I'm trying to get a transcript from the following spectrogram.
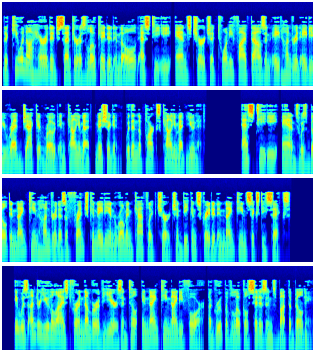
The Keweenaw Heritage Center is located in the old STE, Anne's Church at 25880 Red Jacket Road in Calumet, Michigan, within the park's Calumet unit. STE, Anne's was built in 1900 as a French-Canadian Roman Catholic church and deconsecrated in 1966. It was underutilized for a number of years until, in 1994, a group of local citizens bought the building.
